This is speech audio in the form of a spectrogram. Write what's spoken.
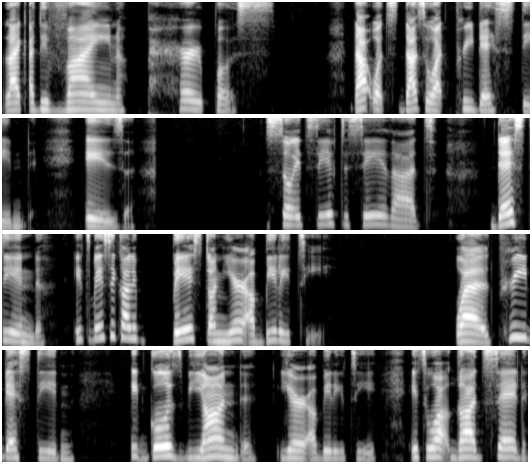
like a divine purpose. That what's that's what predestined is. So it's safe to say that destined it's basically based on your ability. While predestined it goes beyond your ability. It's what God said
